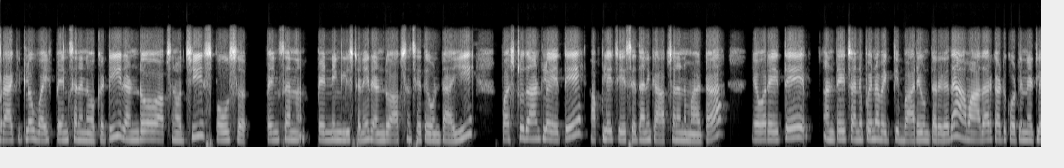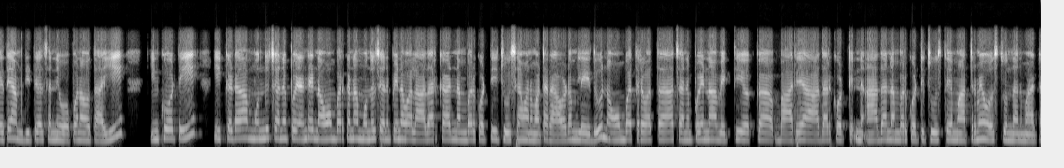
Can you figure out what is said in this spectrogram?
బ్రాకెట్లో వైఫ్ పెన్షన్ అని ఒకటి రెండో ఆప్షన్ వచ్చి స్పౌస్. పెన్షన్ పెండింగ్ లిస్ట్ అని రెండు ఆప్షన్స్ అయితే ఉంటాయి. ఫస్ట్ దాంట్లో అయితే అప్లై చేసేదానికి ఆప్షన్ అనమాట ఎవరైతే అంటే చనిపోయిన వ్యక్తి భార్య ఉంటారు కదా ఆమె ఆధార్ కార్డు కొట్టినట్లయితే ఆమె డీటెయిల్స్ అన్ని ఓపెన్ అవుతాయి. ఇంకోటి ఇక్కడ ముందు చనిపోయిన అంటే నవంబర్ కన్నా ముందు చనిపోయిన వాళ్ళ ఆధార్ కార్డ్ నెంబర్ కొట్టి చూసామన్నమాట రావడం లేదు. నవంబర్ తర్వాత చనిపోయిన వ్యక్తి యొక్క భార్య ఆధార్ కొట్టి ఆధార్ నెంబర్ కొట్టి చూస్తే మాత్రమే వస్తుందన్నమాట.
